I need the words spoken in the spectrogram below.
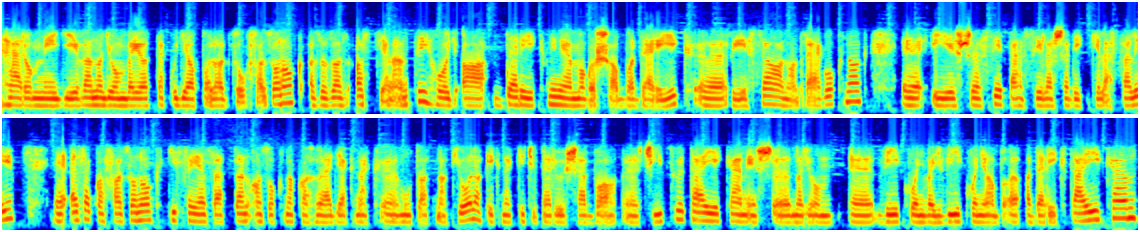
három-négy éve nagyon bejöttek ugye a paladzó fazonok, azaz az azt jelenti, hogy a derék, minél magasabb a derék része a nadrágoknak, és szépen szélesedik ki lefelé. Ezek a fazonok kifejezetten azoknak a hölgyeknek mutatnak jól, akiknek kicsit erősebb a csípőtájéken, és nagyon vékony vagy vékonyabb a deréktájéken,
